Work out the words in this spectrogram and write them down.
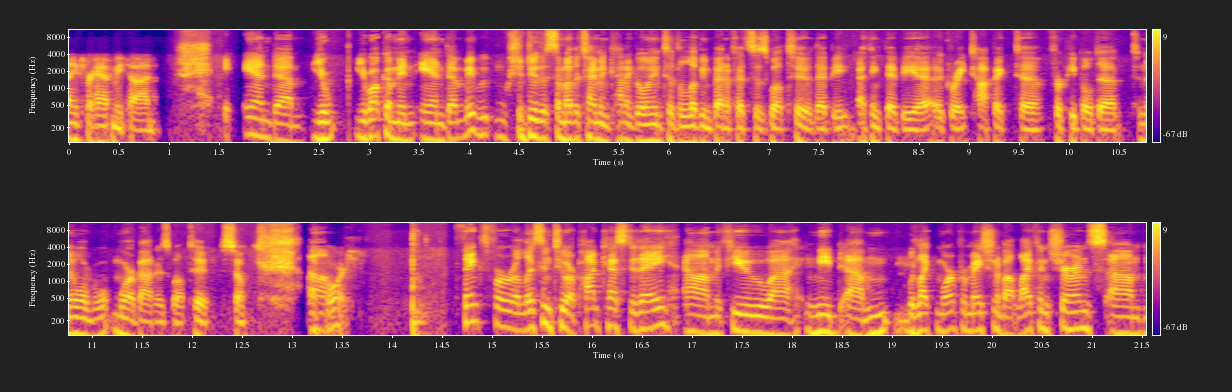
Thanks for having me, Todd. And um, you're you're welcome. And and uh, maybe we should do this some other time and kind of go into the living benefits as well too. That'd be I think that'd be a, a great topic to for people to to know more about as well too. So, um, of course thanks for listening to our podcast today. Um, if you uh, need um, would like more information about life insurance, um,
